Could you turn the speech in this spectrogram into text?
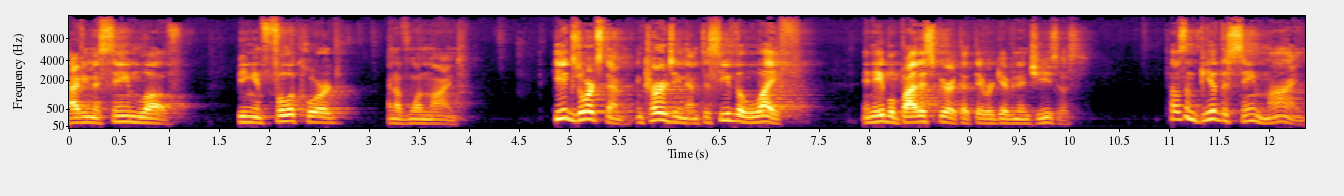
having the same love, being in full accord and of one mind. He exhorts them, encouraging them to see the life enabled by the Spirit that they were given in Jesus. Tells them, be of the same mind,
